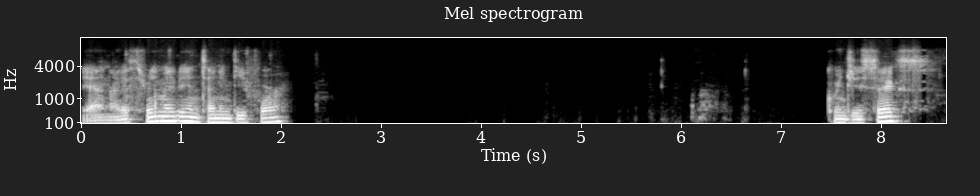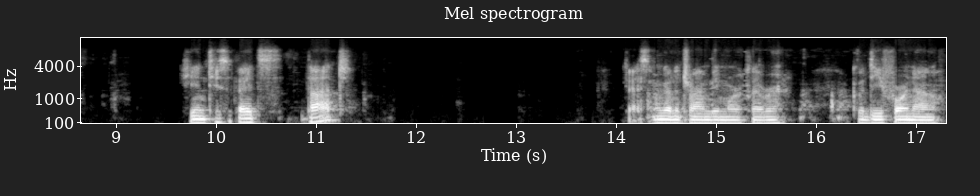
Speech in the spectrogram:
Yeah, knight f3 maybe intending d4. Queen g6. He anticipates that. Okay, so I'm going to try and be more clever. Go d4 now.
